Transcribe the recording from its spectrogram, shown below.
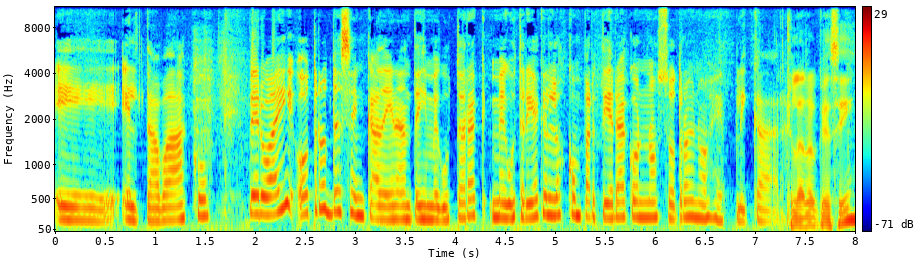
eh, el tabaco, pero hay otros desencadenantes y me, gustara, me gustaría que los compartiera con nosotros y nos explicara. Claro que sí,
